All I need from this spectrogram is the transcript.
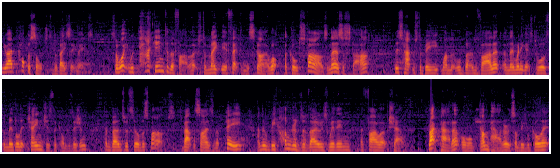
you add copper salts to the basic mix. So what we pack into the fireworks to make the effect in the sky are what are called stars. And there's a star. This happens to be one that will burn violet, and then when it gets towards the middle, it changes the composition and burns with silver sparks. It's about the size of a pea, and there will be hundreds of those within a firework shell. Black powder, or gunpowder as some people call it,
